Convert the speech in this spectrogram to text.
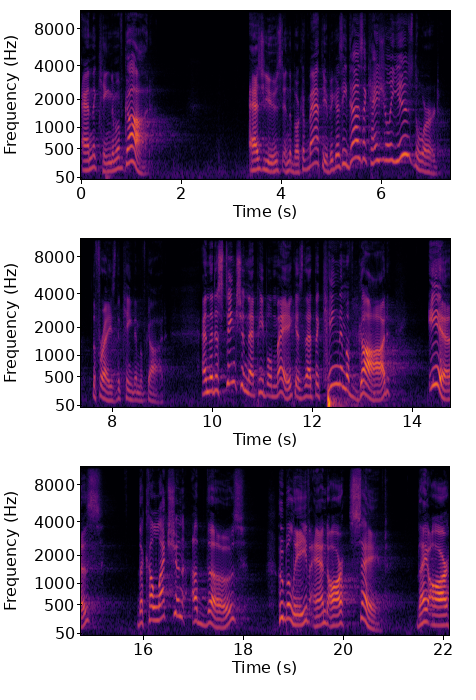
and the kingdom of God. as used in the book of Matthew, because he does occasionally use the word, the phrase, the kingdom of God. And the distinction that people make is that the kingdom of God is the collection of those who believe and are saved. They are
